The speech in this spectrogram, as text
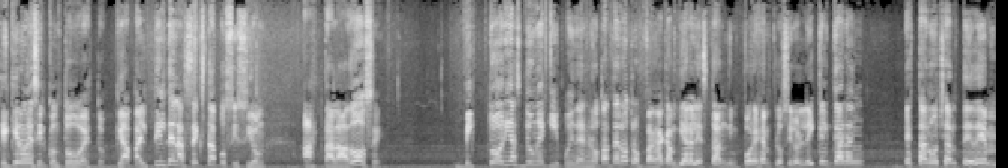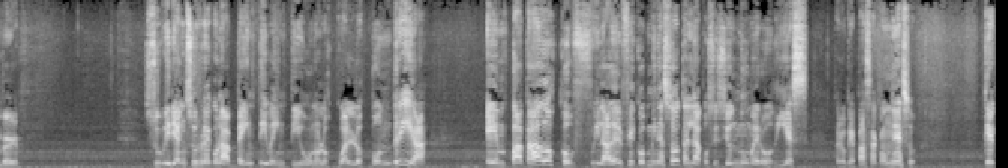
¿Qué quiero decir con todo esto? Que a partir de la sexta posición hasta la 12 victorias de un equipo y derrotas del otro van a cambiar el standing. Por ejemplo, si los Lakers ganan esta noche ante Denver, subirían su récord a 20 y 21, los cuales los pondría empatados con Filadelfia y con Minnesota en la posición número 10. Pero ¿qué pasa con eso? Que,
